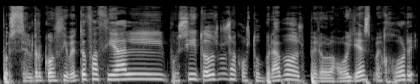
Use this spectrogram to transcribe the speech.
pues el reconocimiento facial, pues sí, todos nos acostumbramos, pero la huella es mejor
